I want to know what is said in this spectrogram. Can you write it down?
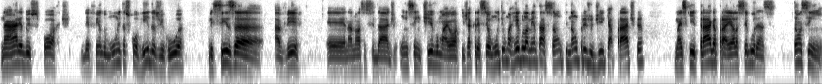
Na área do esporte, defendo muitas corridas de rua. Precisa haver é, na nossa cidade um incentivo maior, que já cresceu muito, e uma regulamentação que não prejudique a prática, mas que traga para ela segurança. Então, assim,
